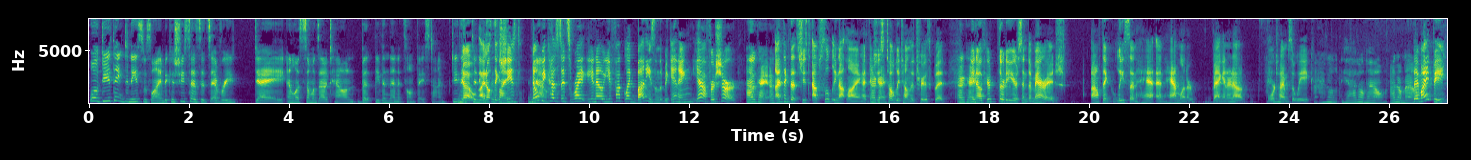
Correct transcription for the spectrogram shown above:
Well, do you think Denise was lying because she says it's every day unless someone's out of town, but even then it's on FaceTime? Do you think No, Denise I don't think lying? she's no, because it's right. You know, you fuck like bunnies in the beginning. Yeah, for sure. Okay, okay. I think that she's absolutely not lying. I think Okay. she's totally telling the truth. But Okay. you know, if you're 30 years into marriage, I don't think Lisa and, ha- and Hamlin are banging it out four times a week. I don't yeah, I don't know. I don't know. They might be.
